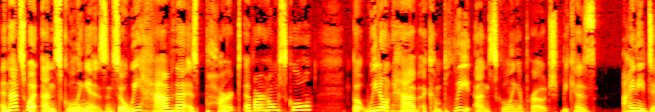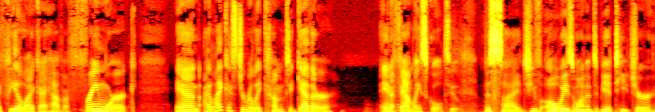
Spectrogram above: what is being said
And that's what unschooling is. And so we have that as part of our homeschool, but we don't have a complete unschooling approach because I need to feel like I have a framework and I like us to really come together in a family school too. Besides, you've always wanted to be a teacher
